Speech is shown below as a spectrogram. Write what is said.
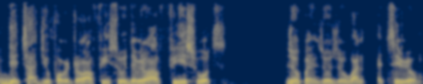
They charge you for withdrawal fee. So the withdrawal fee is what? 0.001 Ethereum.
